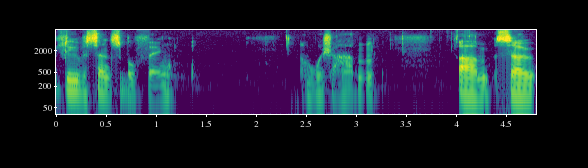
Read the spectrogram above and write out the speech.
do the sensible thing. I wish I hadn't. Um, so,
